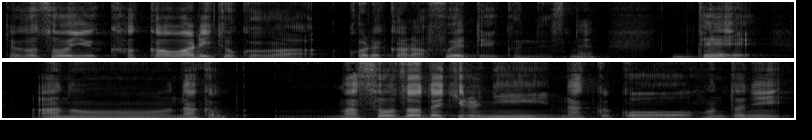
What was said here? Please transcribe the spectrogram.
だからそういう関わりとかがこれから増えていくんですねであの、なんかまあ想像できるになんかこう本当に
